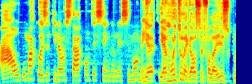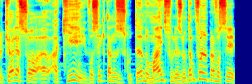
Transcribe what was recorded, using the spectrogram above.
a alguma coisa que não está acontecendo nesse momento. E é, e é muito legal você falar isso, porque olha só, aqui, você que está nos escutando, mindfulness, não estamos falando para você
